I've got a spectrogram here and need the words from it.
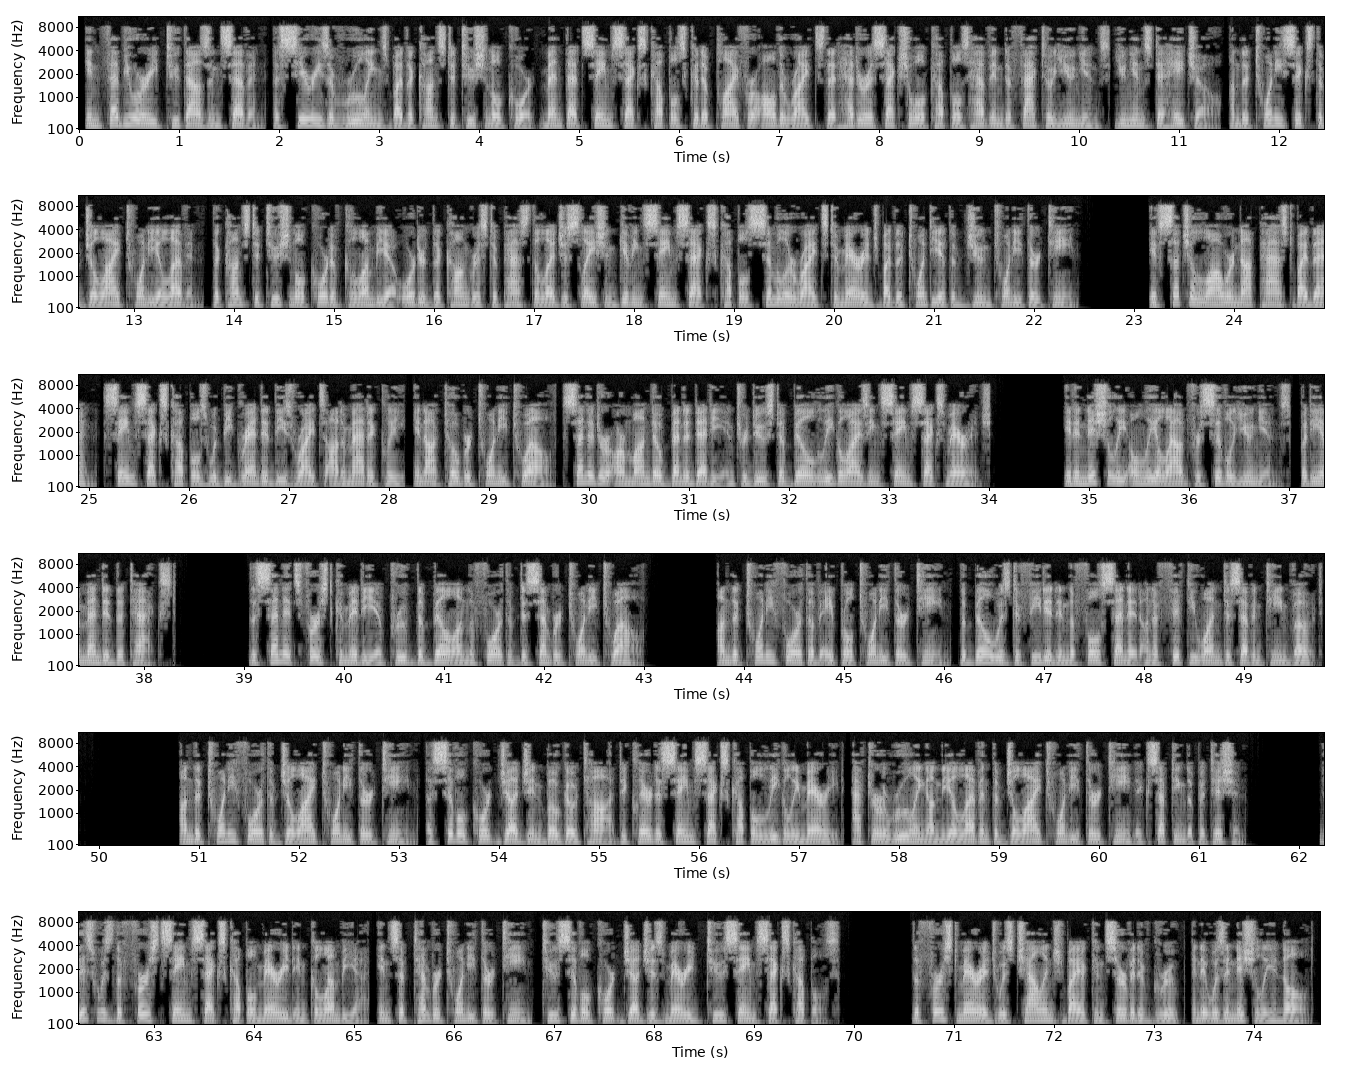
In February 2007, a series of rulings by the Constitutional Court meant that same-sex couples could apply for all the rights that heterosexual couples have in de facto unions unions de hecho. .On 26 July 2011, the Constitutional Court of Colombia ordered the Congress to pass the legislation giving same-sex couples similar rights to marriage by 20 June 2013. If such a law were not passed by then, same sex couples would be granted these rights automatically. In October 2012, Senator Armando Benedetti introduced a bill legalizing same sex marriage. It initially only allowed for civil unions, but he amended the text. The Senate's first committee approved the bill on 4 December 2012. On 24 April 2013, the bill was defeated in the full Senate on a 51–17 vote. On 24 July 2013, a civil court judge in Bogotá declared a same-sex couple legally married, after a ruling on of July 2013 accepting the petition. This was the first same-sex couple married in Colombia. In September 2013, two civil court judges married two same-sex couples. The first marriage was challenged by a conservative group, and it was initially annulled.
